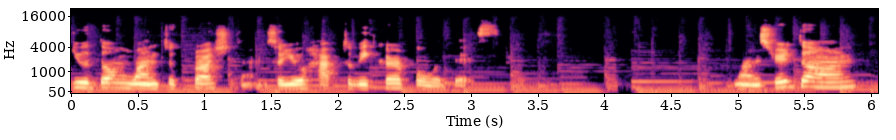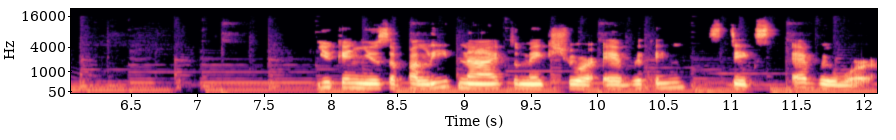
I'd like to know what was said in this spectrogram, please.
You don't want to crush them, so you have to be careful with this. Once you're done, you can use a palette knife to make sure everything sticks everywhere.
